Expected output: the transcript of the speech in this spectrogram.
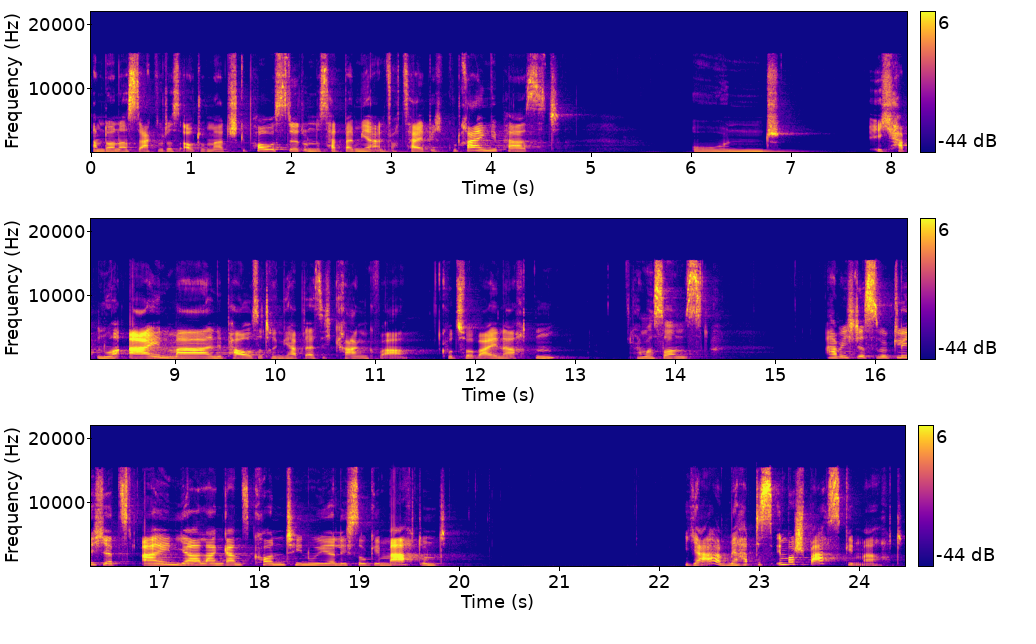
am Donnerstag wird das automatisch gepostet und es hat bei mir einfach zeitlich gut reingepasst. Und ich habe nur einmal eine Pause drin gehabt, als ich krank war, kurz vor Weihnachten. Aber sonst habe ich das wirklich jetzt ein Jahr lang ganz kontinuierlich so gemacht und ja, mir hat das immer Spaß gemacht.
